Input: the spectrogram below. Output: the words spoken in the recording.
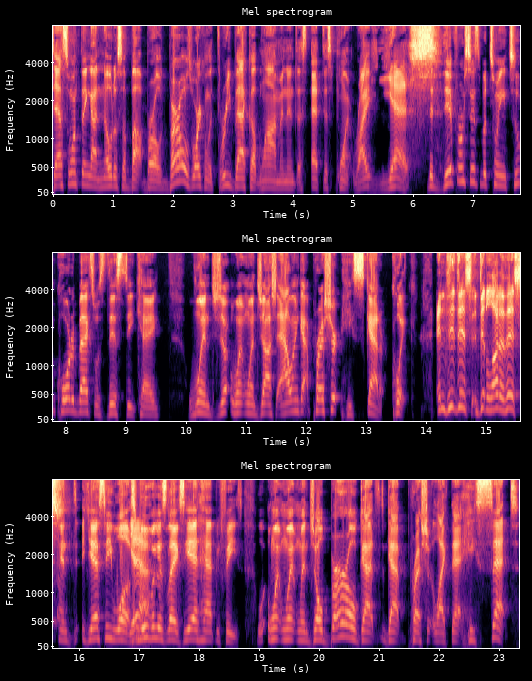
That's one thing I notice about Burrow. Burrow's working with three backup linemen in this, at this point, right? yes The differences between two quarterbacks was this, DK. When jo- when when Josh Allen got pressured, he scattered quick. And did this and did a lot of this And yes, he was Yeah. moving his legs. He had happy feet. When when when Joe Burrow got got pressured like that, he sat.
